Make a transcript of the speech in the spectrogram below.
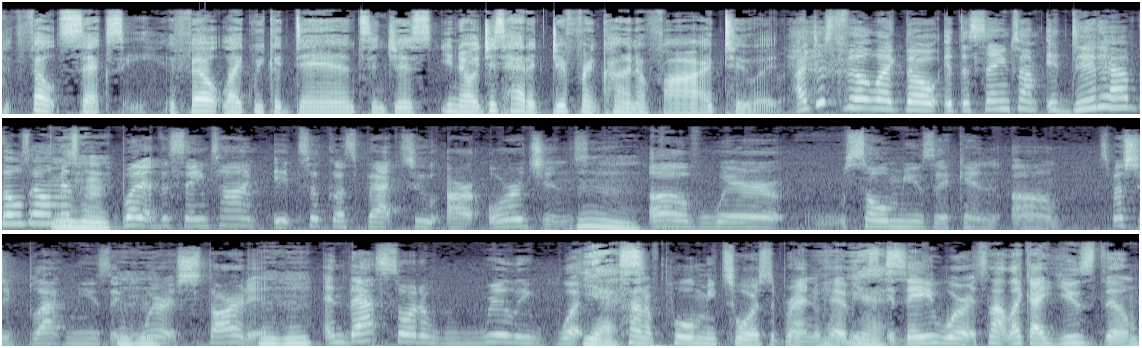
it felt sexy. It felt like we could dance and just, you know, it just had a different kind of vibe to it. I just felt like though at the same time it did have those elements, Mm-hmm. but at the same time it took us back to our origins Mm. of where soul music and um, especially black music where it started, and that's sort of really what Mm-hmm. Yes. kind of pulled me towards the brand new heavies. Yes. They were. It's not like I used them,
